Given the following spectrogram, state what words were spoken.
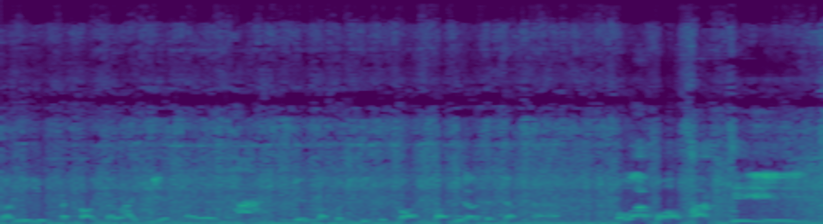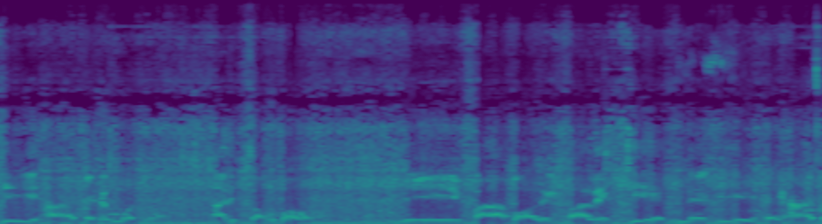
ตอนนี้อยู่ขั้นตอนการไล่เปลี่ยนไปเปลี่ยนฝาคนกรีตไปก่อนก่อนที่เราจะจัดหาเพราะว่าบ่อพักที่ที่หายไปทั้งหมดเนี่ย52 บ่อ มีฝาบ่อเหล็กฝาเหล็กที่เห็นเนี่ยที่ให้หายไป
